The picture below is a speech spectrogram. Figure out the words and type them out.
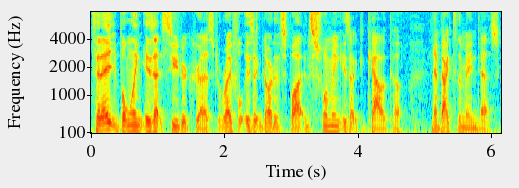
Today, bowling is at Cedar Crest, rifle is at Garden Spot, and swimming is at Cocalico. Now back to the main desk.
